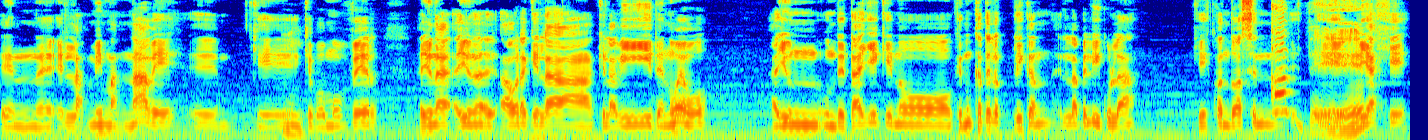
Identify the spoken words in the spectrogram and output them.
en, en las mismas naves eh, que, Mm. que podemos ver. Hay una, hay una, ahora que la, que la vi de nuevo, hay un, un detalle que no que nunca te lo explican en la película, que es cuando hacen este viaje,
